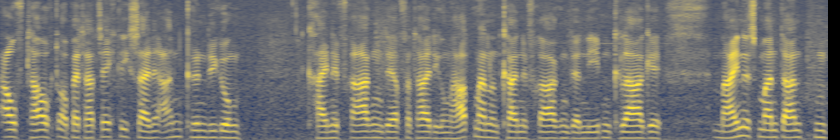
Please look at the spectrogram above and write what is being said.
auftaucht, ob er tatsächlich seine Ankündigung, keine Fragen der Verteidigung Hartmann und keine Fragen der Nebenklage meines Mandanten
